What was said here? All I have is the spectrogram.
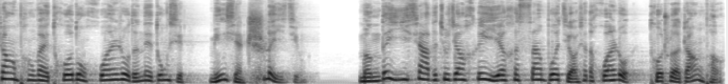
帐篷外拖动欢肉的那东西明显吃了一惊，猛地一下子就将黑爷和三伯脚下的欢肉拖出了帐篷。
